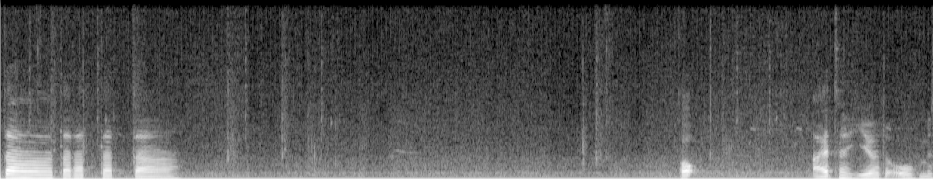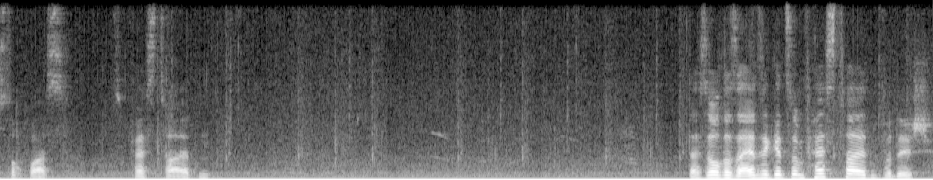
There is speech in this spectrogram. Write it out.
da, da, da, da. Oh. Alter, hier, da oben ist doch was. Zu festhalten. Das ist doch das einzige zum Festhalten für dich.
